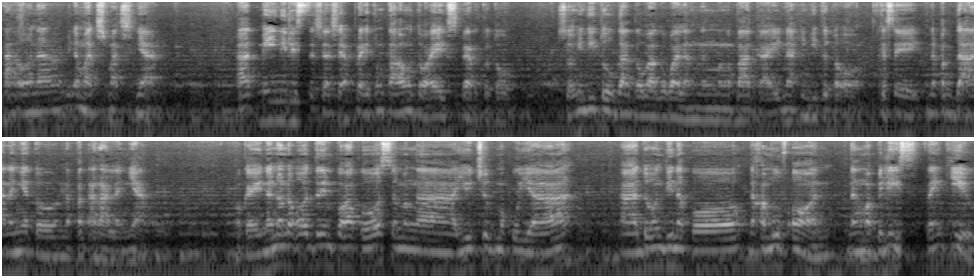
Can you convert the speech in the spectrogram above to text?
tao na minamatch-match niya. At may nilista siya, syempre itong taong to ay eksperto to. So hindi to gagawa-gawa lang ng mga bagay na hindi totoo. Kasi napagdaanan niya to, napag-aralan niya. Okay, nanonood rin po ako sa mga YouTube mo kuya. Ah, doon din ako naka-move on ng mabilis. Thank you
